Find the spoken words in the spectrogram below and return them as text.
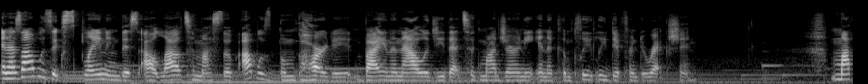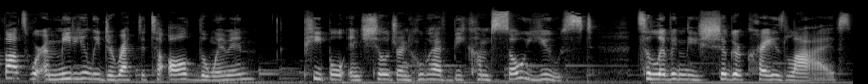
And as I was explaining this out loud to myself, I was bombarded by an analogy that took my journey in a completely different direction. My thoughts were immediately directed to all the women, people, and children who have become so used to living these sugar crazed lives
